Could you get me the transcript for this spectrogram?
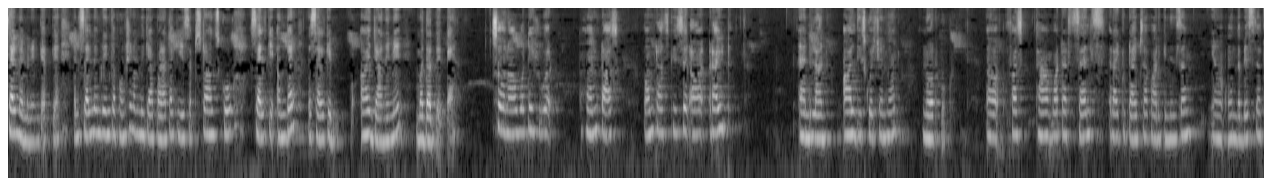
cell membrane kehte hain and cell membrane ka function humne kya padha tha ki ye substance ko cell ke andar ya cell ke aaye jaane mein madad deta hai so now what is your home task form task is uh, write and learn all these questions on notebook. Uh, first tha, what are cells? Write two types of organism uh, on the basis of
